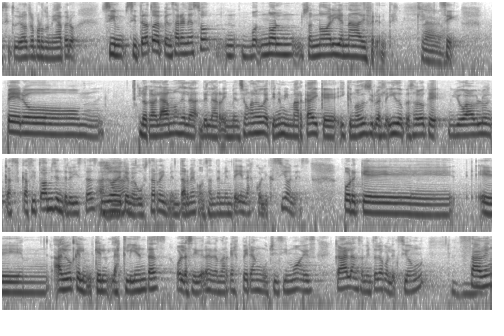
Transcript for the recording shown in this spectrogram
si tuviera otra oportunidad, pero si, si trato de pensar en eso, no, o sea, no haría nada diferente. Claro. Sí, pero mm, lo que hablábamos de la, de la reinvención, algo que tiene mi marca y que, y que no sé si lo has leído, pero es algo que yo hablo en casi, casi todas mis entrevistas, digo de Ajá. que me gusta reinventarme constantemente en las colecciones, porque eh, algo que, que las clientas o las seguidoras de la marca esperan muchísimo es cada lanzamiento de la colección, saben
